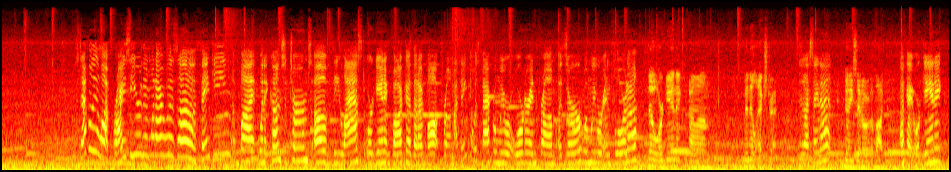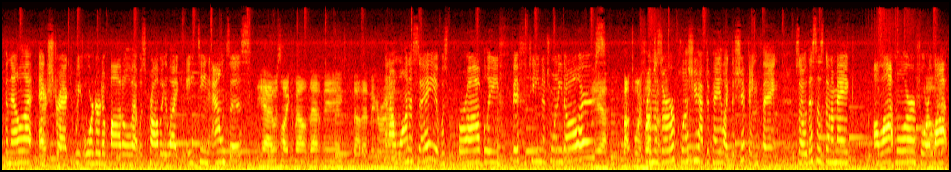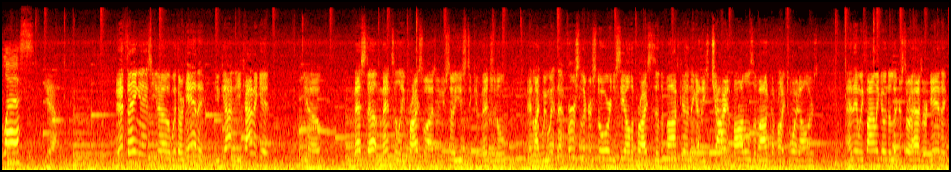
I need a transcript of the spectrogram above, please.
it's definitely a lot pricier than what I was uh, thinking, but when it comes to terms of the last organic vodka that I bought from, I think it was back when we were ordering from Azure when we were in Florida. No organic um, vanilla extract. Did I say that? No, you said a vodka. Okay, organic vanilla extract. Extract. We ordered a bottle that was probably like 18 ounces, Yeah, it was like about that big, about that big around. and I want to say it was probably 15 to 20 dollars. Yeah, about twenty from bucks. on it. Plus you have to pay like the shipping thing. So this is gonna make a lot more for a Oh, lot less. Yeah. And the thing is, you know, with organic, you got you kind of get, you know, messed up mentally price wise when you're so used to conventional. And like we went in that first liquor store and you see all the prices of the vodka and they got these giant bottles of vodka for like twenty dollars. And then we finally go into a liquor store that has organic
